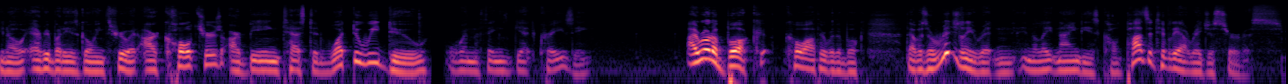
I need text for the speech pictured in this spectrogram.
You know, everybody is going through it. Our cultures are being tested. What do we do when things get crazy? I wrote a book, co author with a book that was originally written in the late 90s called Positively Outrageous Service.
